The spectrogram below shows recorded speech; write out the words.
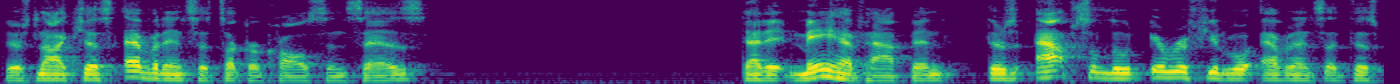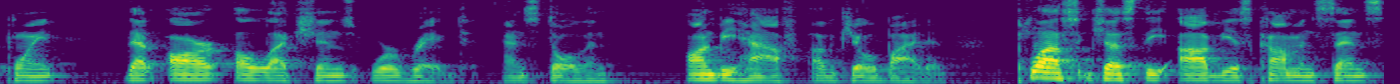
There's not just evidence, as Tucker Carlson says, that it may have happened, there's absolute irrefutable evidence at this point that our elections were rigged and stolen on behalf of Joe Biden. Plus, just the obvious common sense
